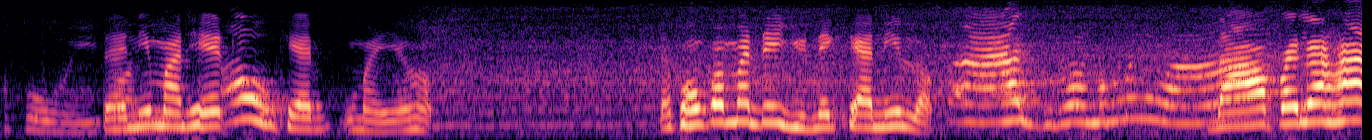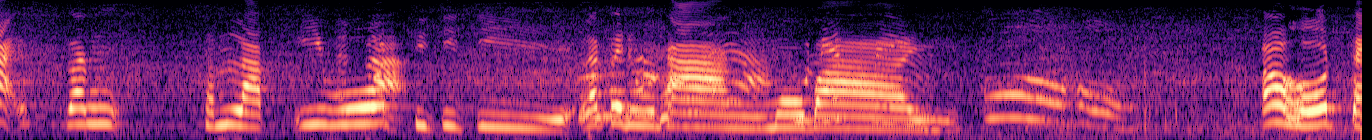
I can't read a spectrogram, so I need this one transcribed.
โอ้โหแต่อันนี่มาเทสแคนใหม่นะครับ แต่ผมก็ไม่ได้อยู่ในแคนนี้หรอกอ่าจุดน้ำไม่มาดาวไปแล้วฮะสำสำหรับ evo CGG และไปดูทางโมบายโอ้โหโอ้โห แต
